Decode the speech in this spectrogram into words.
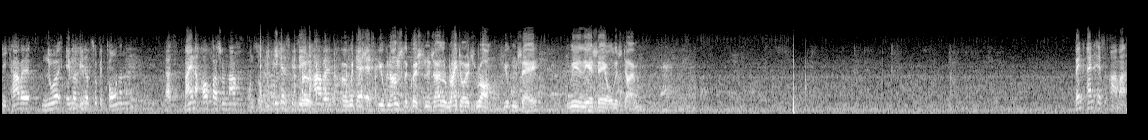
Ich habe nur immer wieder zu betonen, dass meiner Auffassung nach und so wie ich es gesehen Well, habe, uh, der es you can answer the question. It's either right or it's wrong. You can say, been in the SA all this time. Wenn ein SA-Mann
